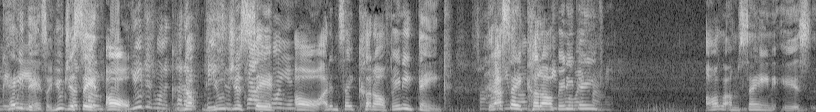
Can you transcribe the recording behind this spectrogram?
okay, everywhere. then. So you just But said so all. You just want to cut no, off pieces you just of said all. I didn't say cut off anything. So Did I say cut off anything? All I'm saying is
